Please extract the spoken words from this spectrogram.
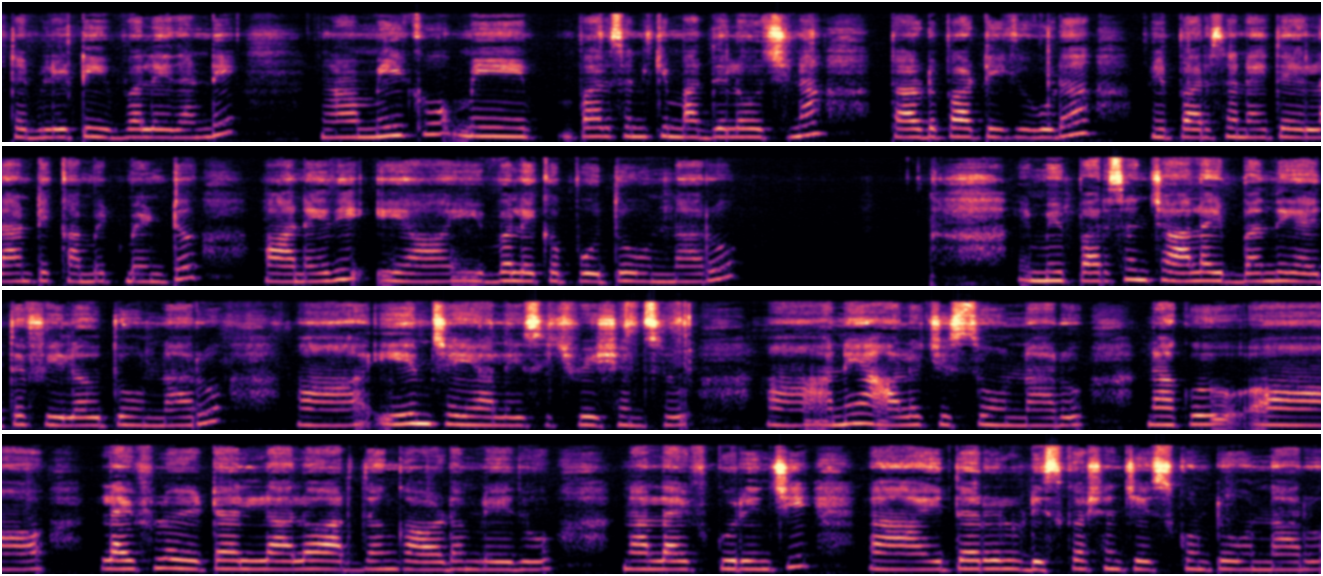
స్టెబిలిటీ ఇవ్వలేదండి. మీకు మీ పర్సన్కి మధ్యలో వచ్చిన థర్డ్ పార్టీకి కూడా మీ పర్సన్ అయితే ఎలాంటి కమిట్మెంట్ అనేది ఇవ్వలేకపోతూ ఉన్నారు. మీ పర్సన్ చాలా ఇబ్బందిగా అయితే ఫీల్ అవుతూ ఉన్నారు. ఏం చేయాలి సిచ్యువేషన్స్ అని ఆలోచిస్తూ ఉన్నారు. నాకు లైఫ్లో ఎటు వెళ్ళాలో అర్థం కావడం లేదు. నా లైఫ్ గురించి ఇతరులు డిస్కషన్ చేసుకుంటూ ఉన్నారు.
